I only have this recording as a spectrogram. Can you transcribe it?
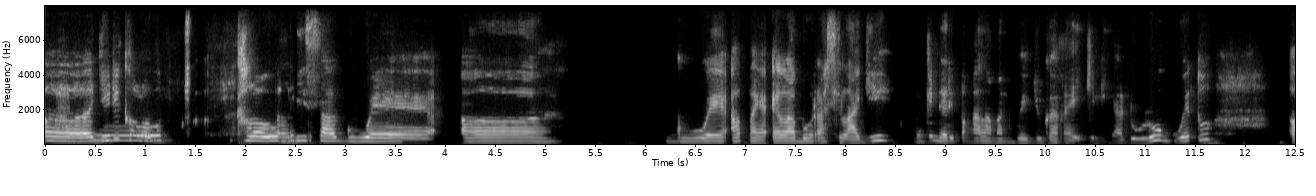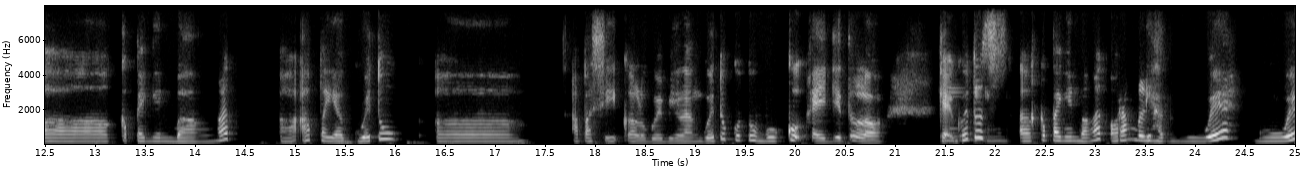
uh, jadi kalau kalau bisa gue uh, gue apa ya elaborasi lagi mungkin dari pengalaman gue juga kayak gini ya. Dulu gue tuh uh, kepengen banget uh, apa ya gue tuh uh, apa sih kalau gue bilang gue tuh kutu buku kayak gitu loh. Kayak gue tuh uh, kepengen banget orang melihat gue gue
